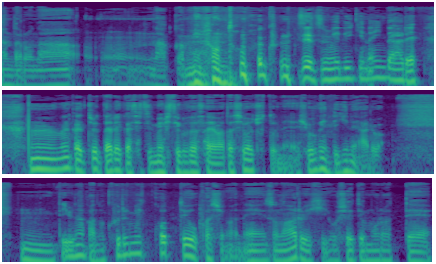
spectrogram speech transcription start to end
なんだろうな。うんなんかメモンドマークで説明できないんだあれ。うんなんかちょっと誰か説明してください。私はちょっとね表現できないあれは。うんっていうなんかあのくるみっこっていうお菓子がねそのある日教えてもらって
